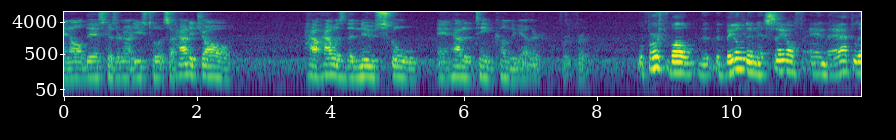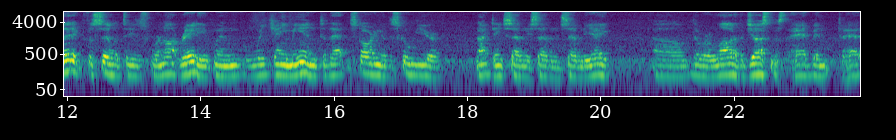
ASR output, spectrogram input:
and all this because they're not used to it. So how did y'all? How how was the new school and how did the team come together for, for Well, first of all, the, the building itself and the athletic facilities were not ready when we came in to that starting of the school year of 1977 and 78. Um, there were a lot of adjustments that had been to had,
